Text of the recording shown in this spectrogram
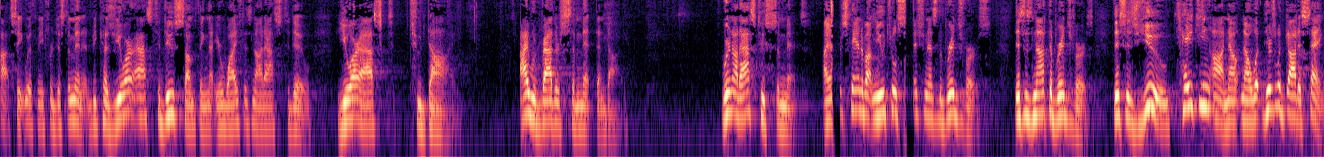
the hot seat with me for just a minute because you are asked to do something that your wife is not asked to do. You are asked to die. I would rather submit than die. We're not asked to submit. I understand about mutual submission as the bridge verse. This is not the bridge verse. This is you taking on. Now, now what, here's what God is saying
